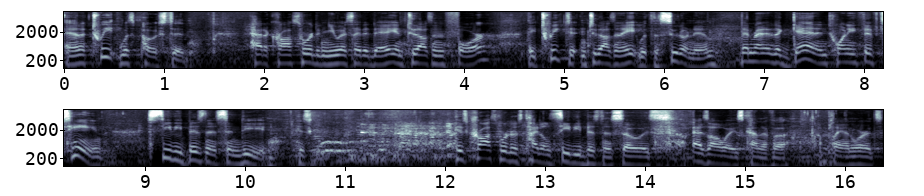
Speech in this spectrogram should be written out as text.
and a tweet was posted had a crossword in USA Today in 2004. They tweaked it in 2008 with the pseudonym, then ran it again in 2015. Seedy business indeed. His, his crossword was titled Seedy Business, so it's, as always, kind of a, a play on words.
